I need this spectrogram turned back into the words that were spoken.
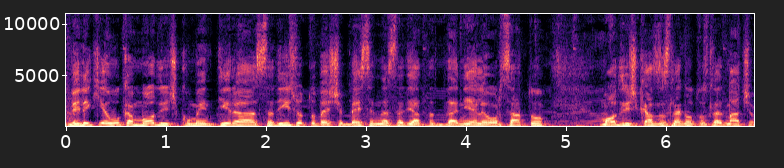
Великия Лука Модрич коментира съдийството, беше бесен на съдята Даниеле Орсато. Модрич каза следното след мача.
